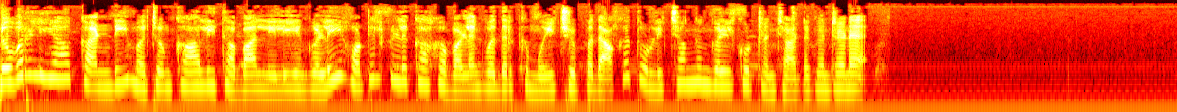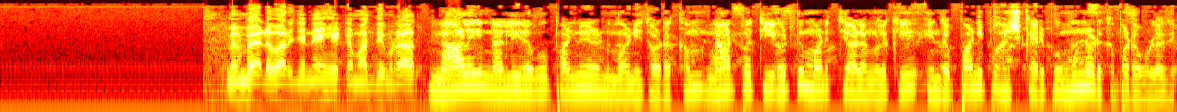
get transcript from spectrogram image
நுவரலியா கண்டி மற்றும் காலி தபால் நிலையங்களை ஹோட்டல்களுக்காக வழங்குவதற்கு முயற்சிப்பதாக தொழிற்சங்கங்கள் குற்றம் நாளை நள்ளிரவு பன்னிரண்டு மணி தொடக்கம் நாற்பத்தி எட்டு மணித்தியாலங்களுக்கு இந்த பணி பகிஷ்கரிப்பு முன்னெடுக்கப்பட உள்ளது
